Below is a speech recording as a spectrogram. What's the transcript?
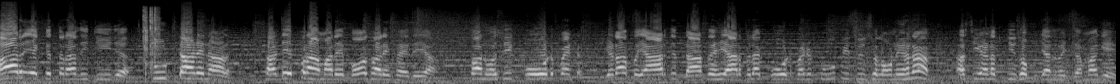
ਹਰ ਇੱਕ ਤਰ੍ਹਾਂ ਦੀ ਚੀਜ਼ ਸੂਟਾਂ ਦੇ ਨਾਲ ਸਾਡੇ ਭਰਾਵਾਂ ਦੇ ਬਹੁਤ ਸਾਰੇ ਫਾਇਦੇ ਆ। ਤੁਹਾਨੂੰ ਅਸੀਂ ਕੋਟ ਪੈਂਟ, ਜਿਹੜਾ ਬਾਜ਼ਾਰ 'ਚ 10000 ਰੁਪਏ ਦਾ ਕੋਟ ਪੈਂਟ 2 ਪੀਸ ਤੁਸੀਂ ਸਿਲਾਉਣੇ ਹਨਾ ਅਸੀਂ 2995 ਚ ਦਵਾਂਗੇ।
